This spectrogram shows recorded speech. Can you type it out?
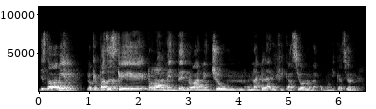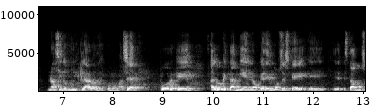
Y estaba bien. Lo que pasa es que realmente no han hecho un- una clarificación o la comunicación no ha sido muy claro de cómo va a ser. Porque algo que también no queremos es que eh, estamos,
